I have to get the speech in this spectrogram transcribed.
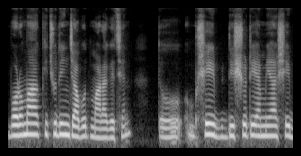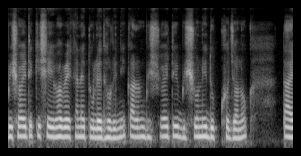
বড় মা কিছুদিন যাবৎ মারা গেছেন, তো সেই দৃশ্যটি আমি আর সেই বিষয়টিকে সেইভাবে এখানে তুলে ধরিনি, কারণ বিষয়টি ভীষণই দুঃখজনক, তাই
